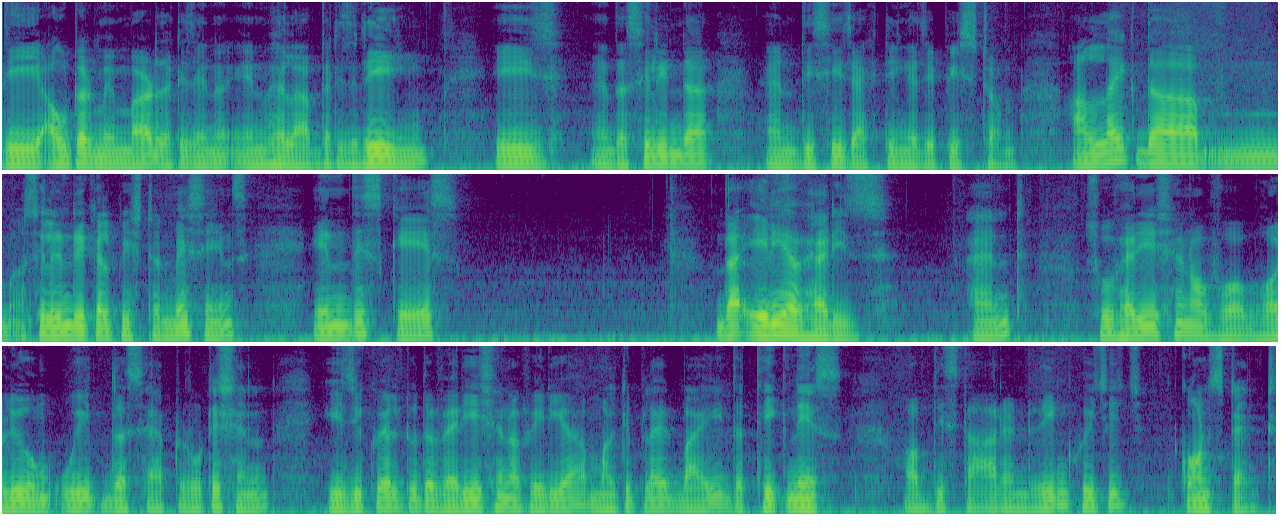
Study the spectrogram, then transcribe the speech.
the outer member that is an envelope that is ring is uh, the cylinder and this is acting as a piston. Unlike the um, cylindrical piston machines, in this case the area varies and so variation of volume with the shaft rotation is equal to the variation of area multiplied by the thickness of the star and ring which is constant.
